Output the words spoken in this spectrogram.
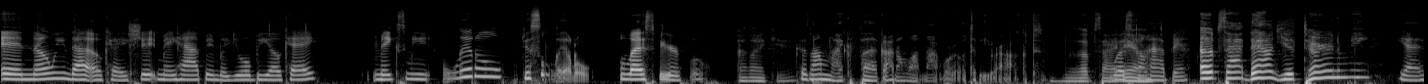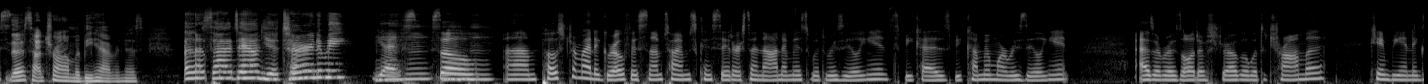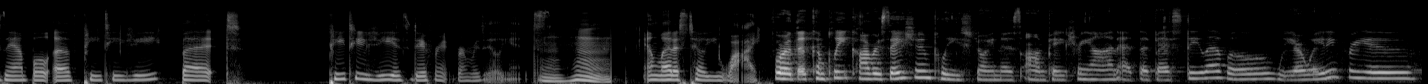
and knowing that okay shit may happen but you'll be okay makes me little just a little less fearful. I like it. Cause I'm like, fuck, I don't want my world to be rocked. Upside What's down. gonna happen? Upside down, you're turning me. Yes. That's how trauma be having us. Upside down, you're turning me. Yes. Mhm, so, mhm. um, post traumatic growth is sometimes considered synonymous with resilience because becoming more resilient as a result of struggle with trauma can be an example of PTG, but PTG is different from resilience. Mhm. And let us tell you why. For the complete conversation, please join us on Patreon at the bestie level. We are waiting for you.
